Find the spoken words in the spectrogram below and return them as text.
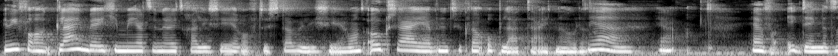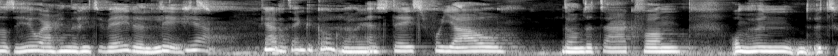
in ieder geval een klein beetje meer te neutraliseren of te stabiliseren. Want ook zij hebben natuurlijk wel oplaadtijd nodig. Ja. Ja. ja, ik denk dat dat heel erg in de rituelen ligt. Ja, ja dat denk ik ook wel, ja. En steeds voor jou dan de taak van om hun het,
